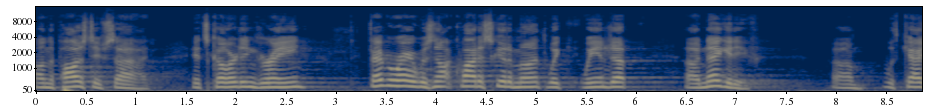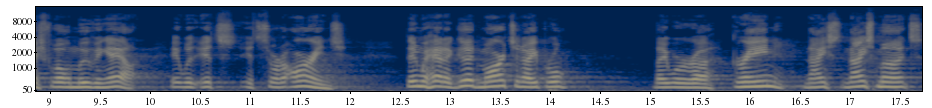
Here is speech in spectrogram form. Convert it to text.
on the positive side. It's colored in green. February was not quite as good a month. We, we ended up uh, negative um, with cash flow moving out. It was, it's, it's sort of orange. Then we had a good March and April. They were uh, green, nice, nice months,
